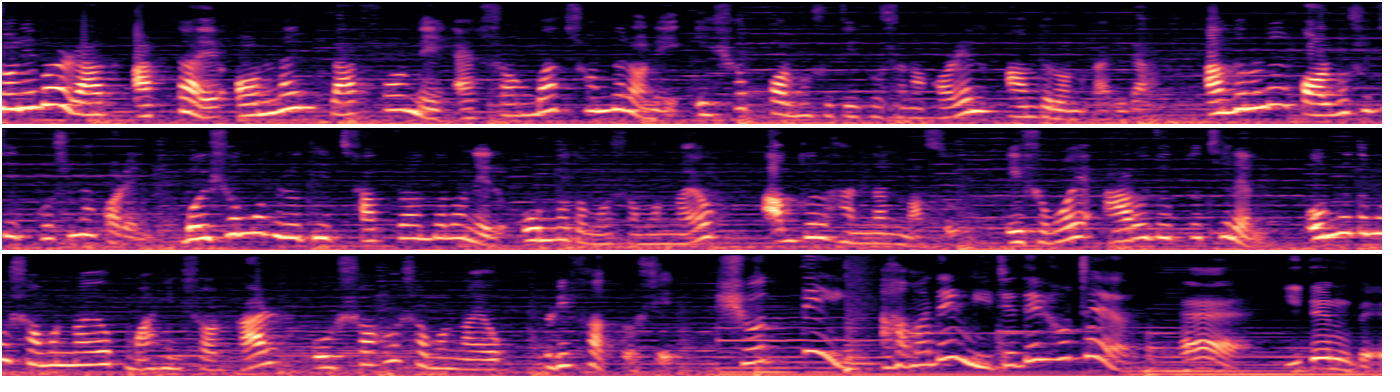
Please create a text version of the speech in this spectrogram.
শনিবার রাত আটটায় অনলাইন প্ল্যাটফর্মে এক সংবাদ সম্মেলনে এসব কর্মসূচি ঘোষণা করেন আন্দোলনকারীরা। আন্দোলনের কর্মসূচি ঘোষণা করেন বৈষম্য বিরোধী ছাত্র আন্দোলনের অন্যতম সমন্বয়ক আব্দুল হান্নান মাসুদ। এ সময় আরও যুক্ত ছিলেন অন্যতম সমন্বয়ক মাহিন সরকার ও সহ সমন্বয়ক রিফাত রশিদ। সত্যি? আমাদের নিজেদের হোটেল? হ্যাঁ ইডেন বে।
